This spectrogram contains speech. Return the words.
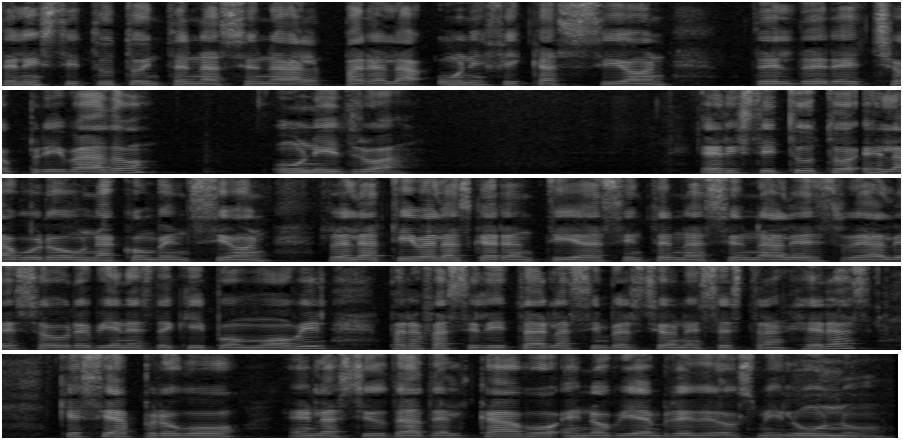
del Instituto Internacional para la Unificación del Derecho Privado, UNIDROA. El instituto elaboró una convención relativa a las garantías internacionales reales sobre bienes de equipo móvil para facilitar las inversiones extranjeras que se aprobó en la Ciudad del Cabo en noviembre de 2001.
